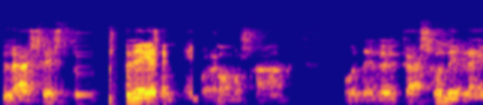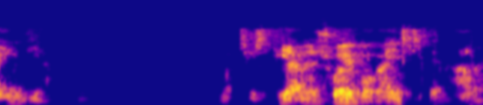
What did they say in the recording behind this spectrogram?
las estructuras, vamos a poner el caso de la India. Existían en su época y existen ahora.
